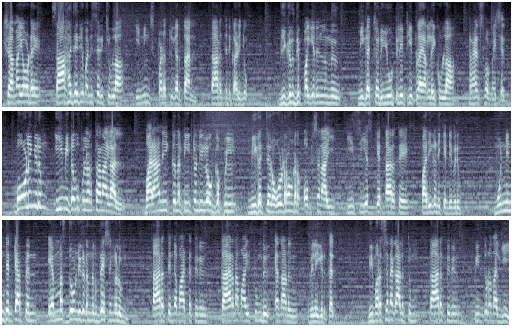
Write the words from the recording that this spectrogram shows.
ക്ഷമയോടെ സാഹചര്യമനുസരിച്ചുള്ള ഇന്നിംഗ്സ് പടുത്തുയർത്താൻ താരത്തിന് കഴിഞ്ഞു. വികൃതി പയ്യനിൽ നിന്ന് മികച്ചൊരു യൂട്ടിലിറ്റി പ്ലെയറിലേക്കുള്ള ട്രാൻസ്ഫോർമേഷൻ ബോളിംഗിലും ഈ മികവ് പുലർത്താനായാൽ വരാനിരിക്കുന്ന ടി ട്വന്റി ലോകകപ്പിൽ മികച്ചൊരു ഓൾറൗണ്ടർ ഓപ്ഷനായി ഈ സി എസ് കെ താരത്തെ പരിഗണിക്കേണ്ടി വരും. മുൻ ഇന്ത്യൻ ക്യാപ്റ്റൻ എം എസ് ധോണിയുടെ നിർദ്ദേശങ്ങളും താരത്തിന്റെ മാറ്റത്തിന് കാരണമായിട്ടുണ്ട് എന്നാണ് വിലയിരുത്തൽ. വിമർശനകാലത്തും താരത്തിന് പിന്തുണ നൽകി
